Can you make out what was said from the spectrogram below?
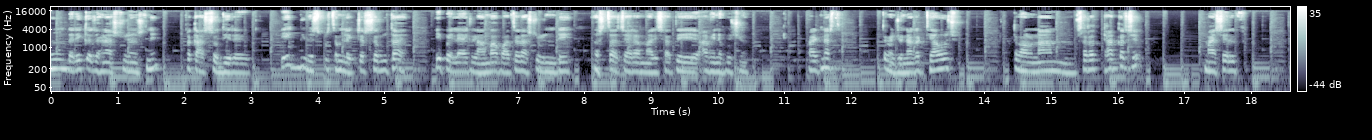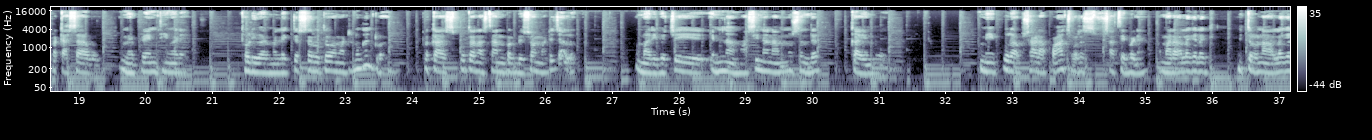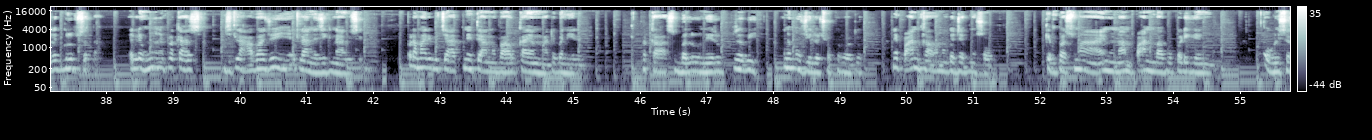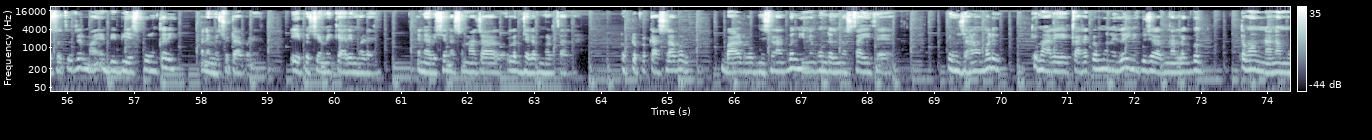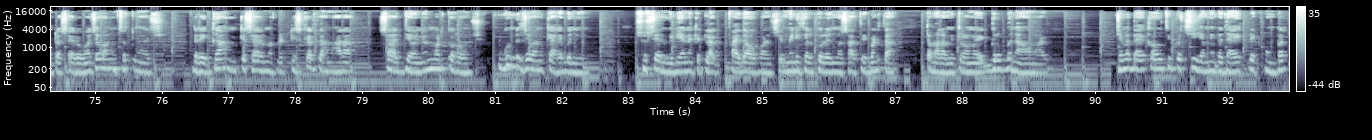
હું દરેક અજાણ્યા સ્ટુડન્ટ્સને પ્રકાશ શોધી રહ્યો હતો. એક દિવસ પ્રથમ લેક્ચર શરૂ થાય, એ પહેલાં એક લાંબા પાતળા સ્ટુડન્ટે હસતા મારી સાથે આવીને પૂછ્યું પાર્ટનર્સ તમે જુનાગઢથી આવો છો? તમારું નામ શરદ ઠાકર છે. Myself Prakash Raval. અને પ્રેમથી મળ્યા થોડી વારમાં લેક્ચર શરૂ થવા માટેનું ઘંટું આવ્યું પ્રકાશ પોતાના સ્થાન પર બેસવા માટે ચાલો. અમારી વચ્ચે એમના માસીના નામનો સંદર્ભ કાયમ રહ્યો મેં પૂરા સાડા પાંચ વર્ષ સાથે ભણ્યા. અમારા અલગ અલગ મિત્રોના અલગ અલગ ગ્રુપ્સ હતા. એટલે હું અને પ્રકાશ જેટલા આવવા જોઈએ એટલા નજીકના આવી શકે પણ અમારી જાતને ત્યાંનો ભાવ કાયમ માટે બની રહ્યો. પ્રકાશ બલુ નિરૂપ રવિ અને મોજીલો છોકરો હતો ને પાન ખાવાનો ગજબનો શોખ. કેમ્પસમાં એનું નામ પાન બાબુ પડી ગયું. ઓગણીસો સત્તોતેરમાં એમબીબીએસ પૂરું કરી અને અમે છૂટા પડ્યા. એ પછી અમે ક્યારે મળ્યા એના વિશેના સમાચાર અલબ જલબ મળતા રહ્યા. ડૉક્ટર પ્રકાશ રાવલ બાળ રોગ નિષ્ણાત બનીને ગુંડલમાં સ્થાયી થયા. હતા એવું જાણવા મળ્યું કે મારે કાર્યક્રમોને લઈને ગુજરાતના લગભગ તમામ નાના મોટા શહેરોમાં જવાનું થતું હોય છે. દરેક ગામ કે શહેરમાં પ્રેક્ટિસ કરતાં મારા સાધ્યોને મળતો રહું છું. ગોંડલ જવાનું ક્યારે બન્યું? સોશિયલ મીડિયાના કેટલાક ફાયદાઓ પણ છે. મેડિકલ કોલેજમાં સાથે ભણતા તમારા મિત્રોનો એક ગ્રુપ બનાવવામાં આવ્યો. જેમાં દાયકાઓથી પછી અમે બધા એક પ્લેટફોર્મ પર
